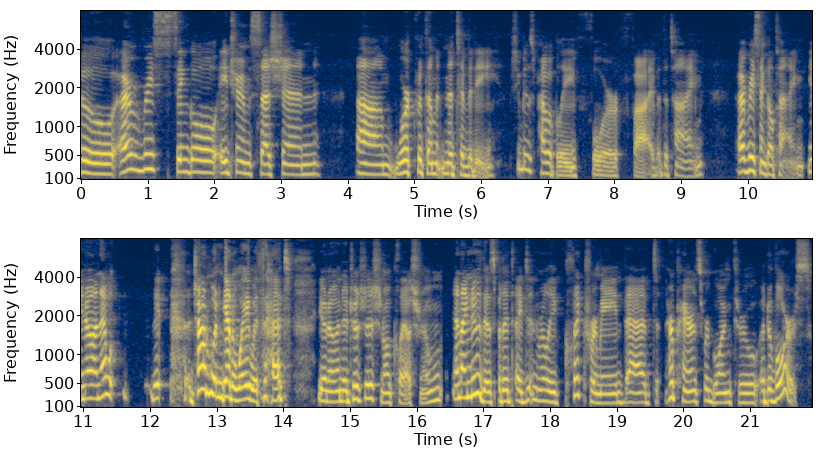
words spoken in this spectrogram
who every single atrium session um, worked with them at nativity. She was probably four or five at the time, every single time, you know, and that they, a child wouldn't get away with that, you know, in a traditional classroom. And I knew this, but it, it didn't really click for me that her parents were going through a divorce.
